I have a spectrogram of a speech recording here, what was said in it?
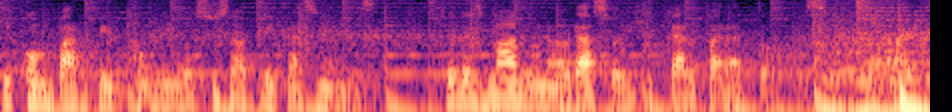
y compartir conmigo sus aplicaciones. Yo les mando un abrazo digital para todos.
